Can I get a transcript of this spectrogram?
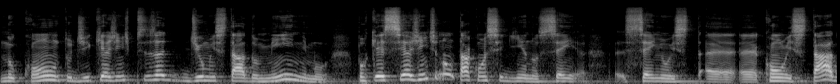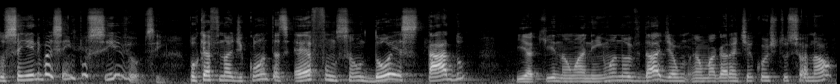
no conto de que a gente precisa de um Estado mínimo, porque se a gente não está conseguindo sem, sem o, é, é, com o Estado, sem ele vai ser impossível. Sim. Porque, afinal de contas, é função do Estado, e aqui não há nenhuma novidade, é, um, é uma garantia constitucional,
